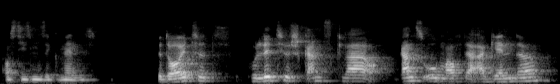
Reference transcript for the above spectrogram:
aus diesem Segment. Bedeutet, politisch ganz klar ganz oben auf der Agenda.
